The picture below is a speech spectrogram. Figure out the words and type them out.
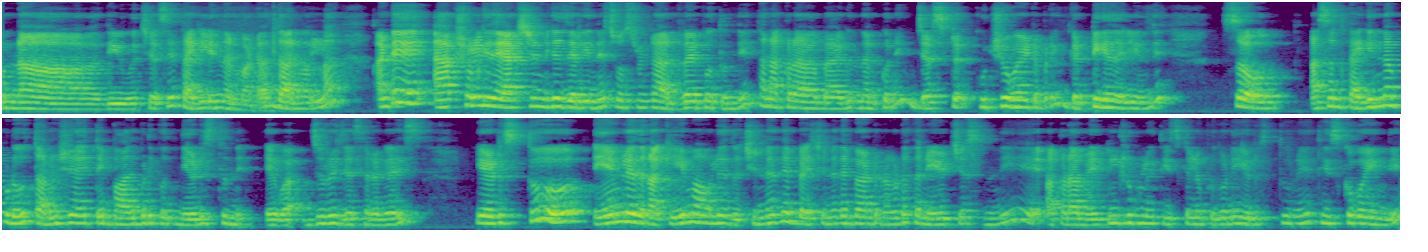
ఉన్నది వచ్చేసి తగిలిందనమాట. దానివల్ల అంటే యాక్చువల్గా ఇది యాక్సిడెంట్గా జరిగింది చూస్తుంటే అర్థమైపోతుంది. తను అక్కడ బ్యాగ్ ఉందనుకుని జస్ట్ కూర్చోబోయేటప్పటికి గట్టిగా జరిగింది సో అసలు తగిలినప్పుడు తనుష అయితే బాధపడిపోతుంది ఏడుస్తుంది. అబ్జర్వ్ చేశారు గైస్ ఏడుస్తూ ఏం లేదు నాకు ఏం అవ్వలేదు. చిన్న దెబ్బ చిన్న దెబ్బ అంటున్నా కూడా తను ఏడ్చేసింది. అక్కడ మెడికల్ రూమ్లోకి తీసుకెళ్ళినప్పుడు కూడా ఏడుస్తూనే తీసుకుపోయింది.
